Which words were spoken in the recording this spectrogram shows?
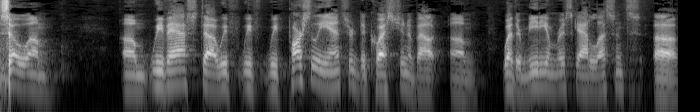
So um, um, we've asked, uh, we've, we've, we've partially answered the question about um, whether medium risk adolescents uh,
